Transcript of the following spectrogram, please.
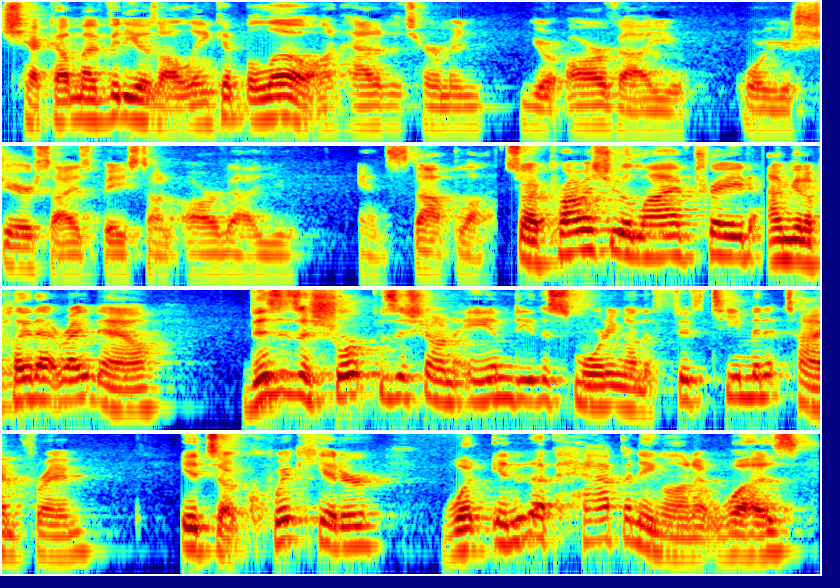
check out my videos, I'll link it below on how to determine your R value or your share size based on R value and stop loss. So I promised you a live trade. I'm gonna play that right now. This is a short position on AMD this morning on the 15 minute time frame. It's a quick hitter. What ended up happening on it was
